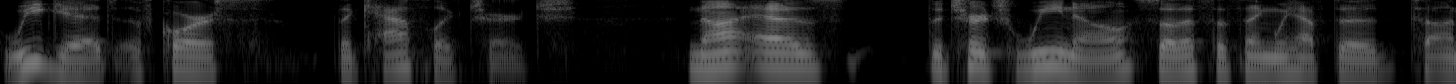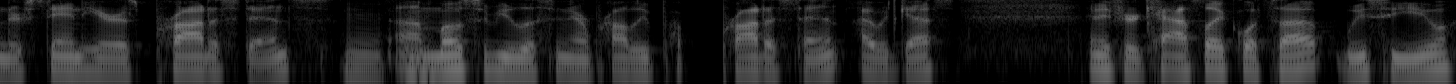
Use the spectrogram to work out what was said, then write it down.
We get, of course, the Catholic Church, not as the church we know. So that's the thing we have to to understand here as Protestants. Um, most of you listening are probably p- Protestant, I would guess. And if you're Catholic, what's up? We see you.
